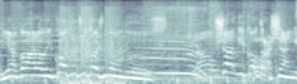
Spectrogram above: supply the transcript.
E agora o encontro de dois mundos! Shang contra Shang!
